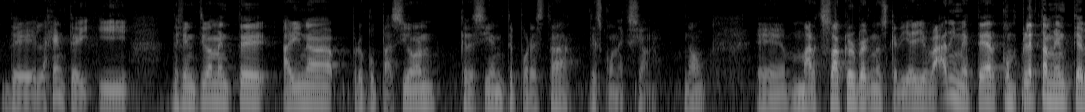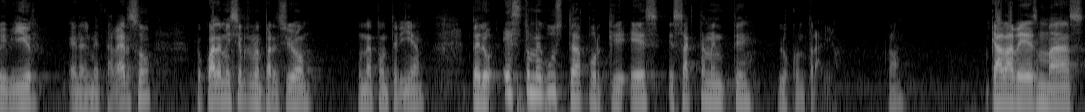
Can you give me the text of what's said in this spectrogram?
de la gente. y definitivamente hay una preocupación creciente por esta desconexión, ¿no? Eh, Mark Zuckerberg nos quería llevar y meter completamente a vivir en el metaverso, lo cual a mí siempre me pareció una tontería, pero esto me gusta porque es exactamente lo contrario. Cada vez más,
